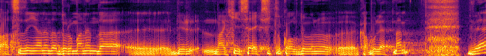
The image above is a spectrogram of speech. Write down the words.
atsızın yanında durmanın da e, bir nakise eksiklik olduğunu e, kabul etmem. Ve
